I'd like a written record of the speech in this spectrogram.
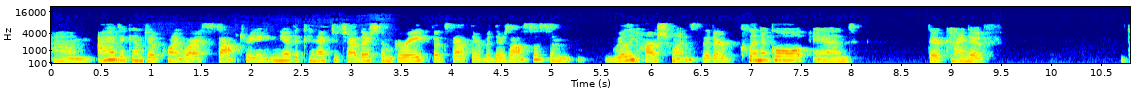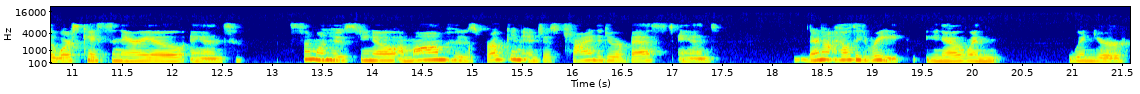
um, I had to come to a point where I stopped reading. You know, the Connect to Child, there's some great books out there, but there's also some really harsh ones that are clinical and they're kind of the worst case scenario and someone who's, you know, a mom who's broken and just trying to do her best and they're not healthy to read, you know, when, when you're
